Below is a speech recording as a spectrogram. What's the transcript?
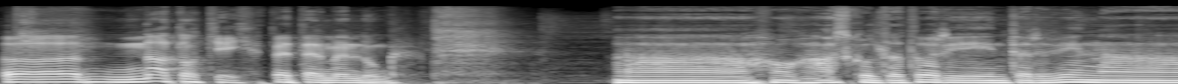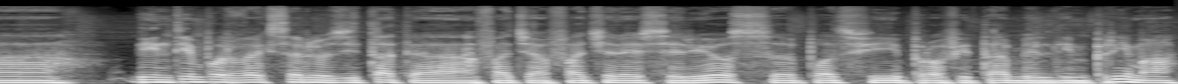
Uh, not ok, pe termen lung. Uh, ascultătorii intervin uh din timpuri vechi, seriozitatea face afacere serios, pot fi profitabil din prima.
